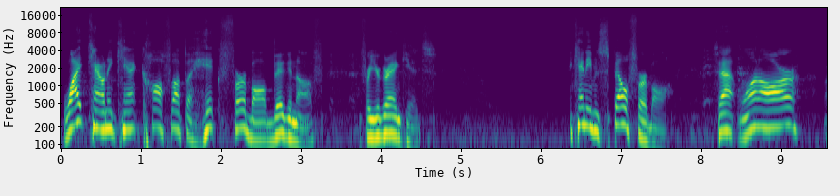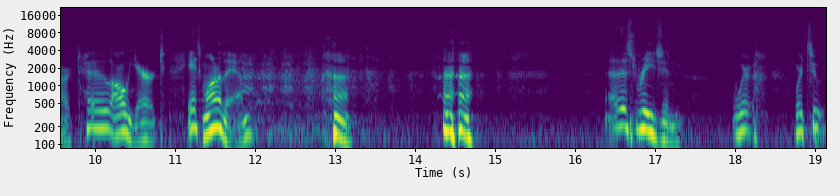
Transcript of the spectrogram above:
White County can't cough up a hick furball big enough for your grandkids. They can't even spell furball. Is that one R or two? Oh, yurt. It's one of them. Uh, this region, we're, we're too,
